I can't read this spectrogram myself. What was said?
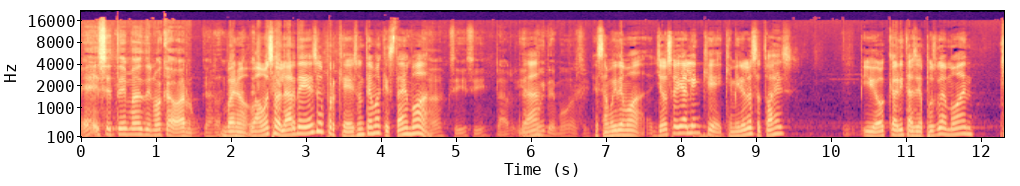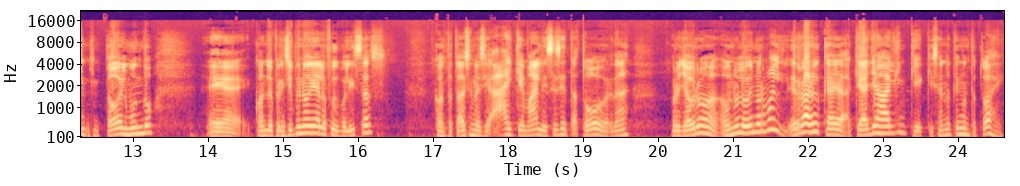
Ese tema es de no acabar nunca. Bueno, vamos a hablar de eso porque es un tema que está de moda. Ajá, sí, sí, claro. Y es muy de moda, sí. Está muy de moda. Yo soy alguien que, que mira los tatuajes y veo que ahorita se puso de moda en todo el mundo. Eh, cuando al principio no veía a los futbolistas con tatuajes, uno decía, ay, qué mal, ese se tatuó, ¿verdad? Pero ya uno, a uno lo ve normal. Es raro que haya, que haya alguien que quizá no tenga un tatuaje.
